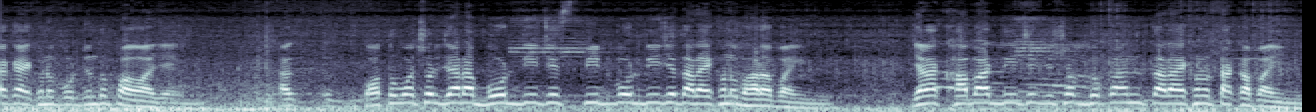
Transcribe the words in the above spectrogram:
টাকা এখনও পর্যন্ত পাওয়া যায়নি। গত বছর যারা বোর্ড দিয়েছে স্পিড বোর্ড দিয়েছে, তারা এখনও ভাড়া পায়নি। যারা খাবার দিয়েছে, যেসব দোকান, তারা এখনও টাকা পায়নি।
